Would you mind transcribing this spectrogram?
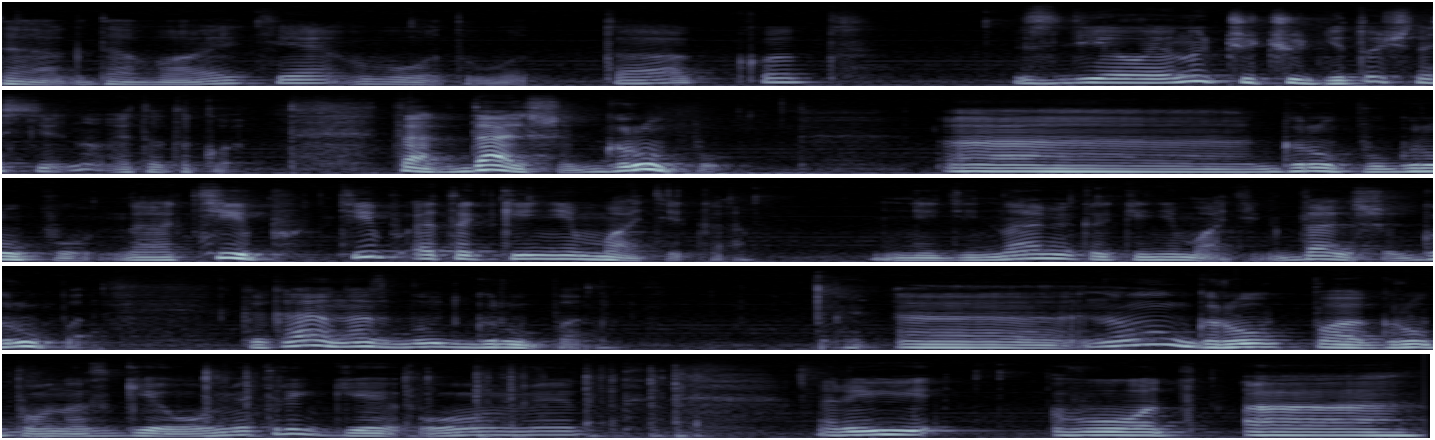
Так, давайте, вот, вот так вот сделаем. Ну, чуть-чуть неточности, ну, это такое. Так, дальше, группу. А, группу, группу. А, тип. Тип это кинематика. Не динамика, кинематик. Дальше, группа. Какая у нас будет группа? А, ну, группа, группа у нас геометри, геометри. Вот. А,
